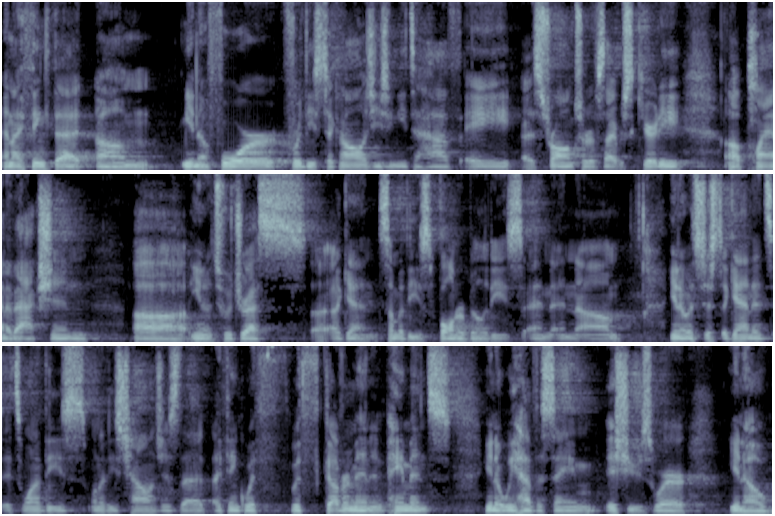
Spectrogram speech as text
And I think that um, you know for for these technologies, you need to have a, a strong sort of cybersecurity uh, plan of action. Uh, you know, to address uh, again some of these vulnerabilities and and um, you know, it's just again, it's it's one of these one of these challenges that I think with with government and payments, you know, we have the same issues where, you know,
